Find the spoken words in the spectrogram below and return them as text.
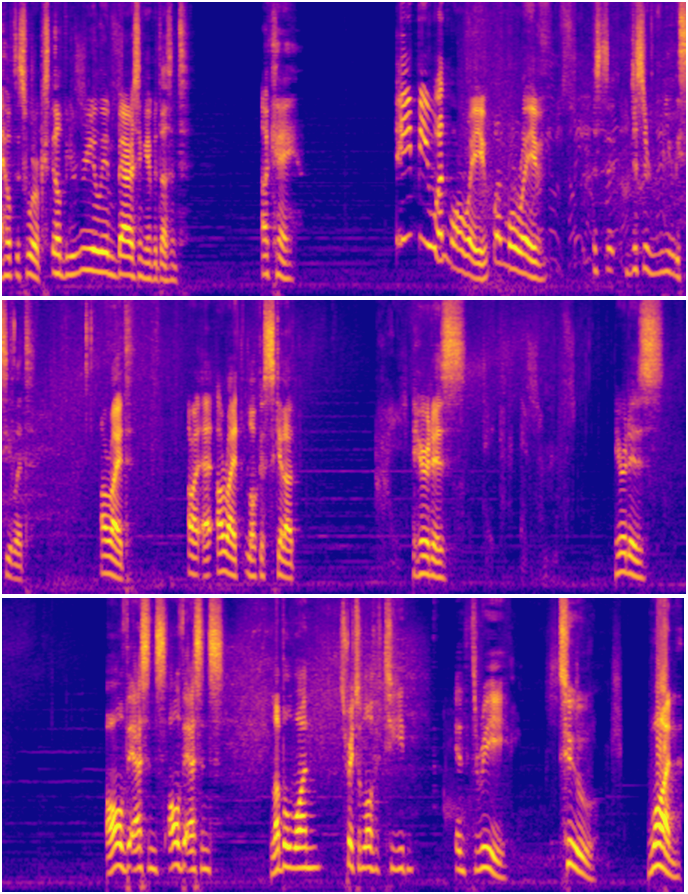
I hope this works. It'll be really embarrassing if it doesn't. Okay. Maybe one more wave. One more wave. Just to, just to really seal it. Alright. Alright, uh, alright, Locust, get out. Here it is. Here it is. All the essence, all the essence. Level 1, straight to level 15. In 3, 2, 1.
